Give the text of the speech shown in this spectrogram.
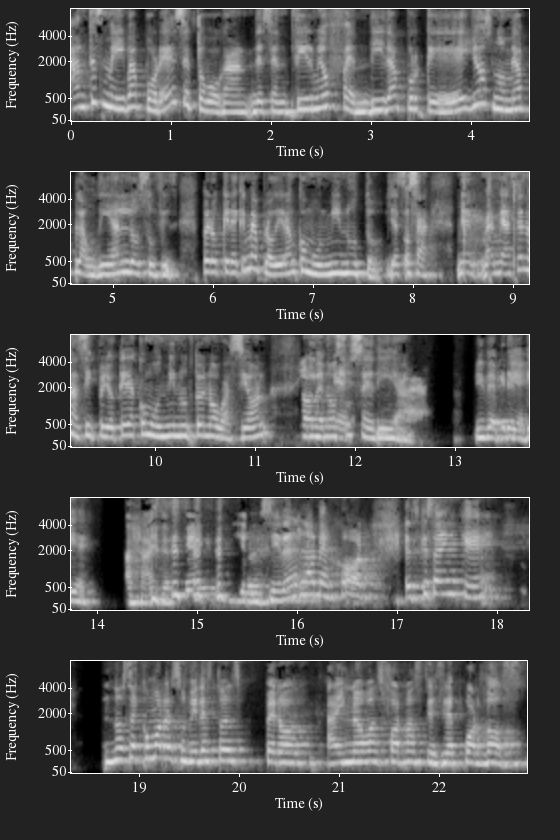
Antes me iba por ese tobogán de sentirme ofendida porque ellos no me aplaudían lo suficiente, pero quería que me aplaudieran como un minuto. o sea, me, me, hacen así, pero yo quería como un minuto de innovación y no sucedía. Y de, pie. Ajá, y decir, es la mejor. Es que, ¿saben qué? No sé cómo resumir esto, es, pero hay nuevas formas que decir por dos.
